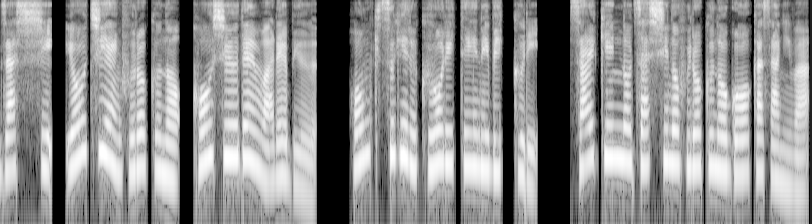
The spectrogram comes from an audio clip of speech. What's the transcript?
雑誌、幼稚園付録の公衆電話レビュー。本気すぎるクオリティにびっくり。最近の雑誌の付録の豪華さには、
